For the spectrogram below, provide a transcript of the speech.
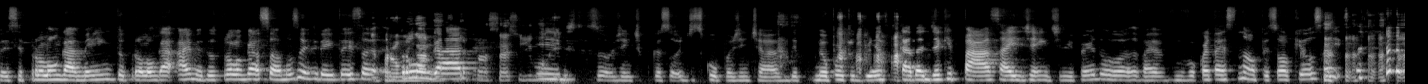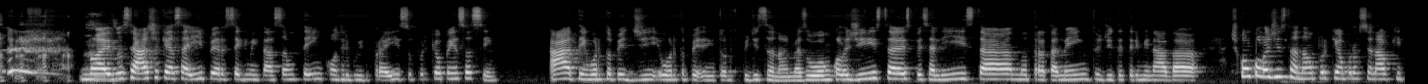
esse prolongamento, prolongar. Ai, meu Deus, prolongação, não sei direito. Essa, é prolongar. processo de morrer. Isso, gente, porque eu sou. Desculpa, gente, a, meu português, cada dia que passa, aí, gente, me perdoa, vai, não vou cortar isso, não, pessoal que eu sei. Mas você acha que essa hipersegmentação tem contribuído para isso? Porque eu penso assim. Ah, tem o ortopedia, ortopedista, ortopedista não, mas o oncologista, especialista no tratamento de determinada. Acho que oncologista não, porque é um profissional que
